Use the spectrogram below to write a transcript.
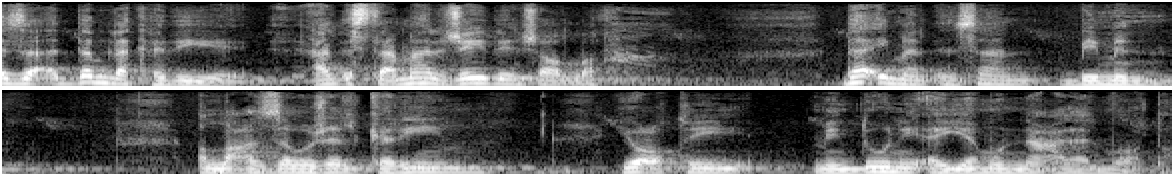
إذا قدم لك هدية على الاستعمال جيدة إن شاء الله. دائما الإنسان بمن. الله عز وجل كريم يعطي من دون أن يمن على المعطى.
